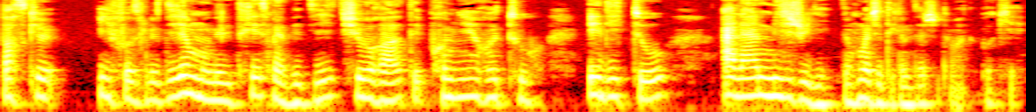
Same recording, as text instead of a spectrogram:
Parce que, il faut se le dire, mon éditrice m'avait dit, tu auras tes premiers retours édito à la mi-juillet. Donc moi, j'étais comme ça, j'étais ok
